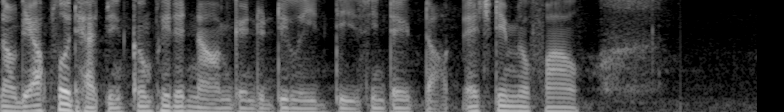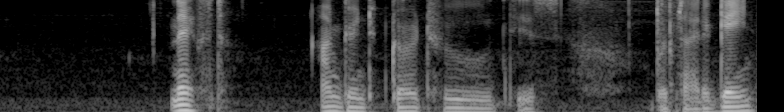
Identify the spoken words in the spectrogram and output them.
now the upload has been completed. Now I'm going to delete this index.html file. Next I'm going to go to this website again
